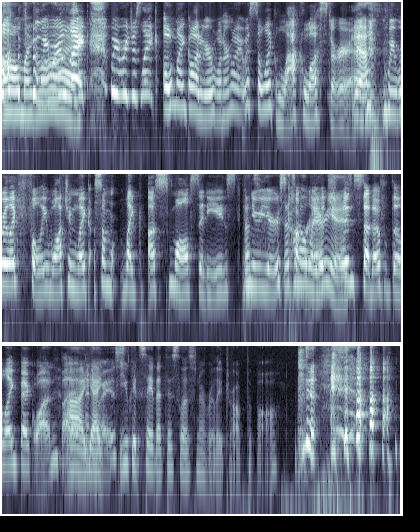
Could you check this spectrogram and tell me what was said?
Oh my god, we were like, we were just like, oh my god, we were wondering why it was so like lackluster. Yeah. And we were like fully watching like some like a small city's That's- New Year's coverage hilarious. instead of the like big one. But Uh, yeah, anyways. you could say that this listener really dropped the ball.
